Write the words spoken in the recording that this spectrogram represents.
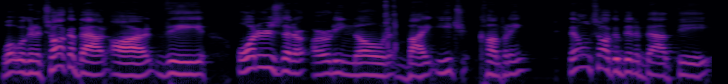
What we're going to talk about are the orders that are already known by each company. Then we'll talk a bit about the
